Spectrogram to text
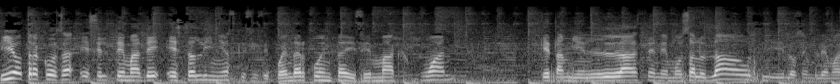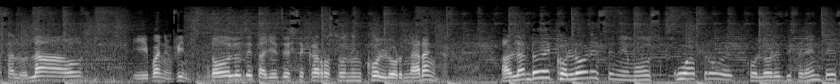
Y otra cosa es el tema de estas líneas que si se pueden dar cuenta dice Mach 1 que también las tenemos a los lados y los emblemas a los lados. Y bueno en fin todos los detalles de este carro son en color naranja. Hablando de colores tenemos cuatro colores diferentes.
